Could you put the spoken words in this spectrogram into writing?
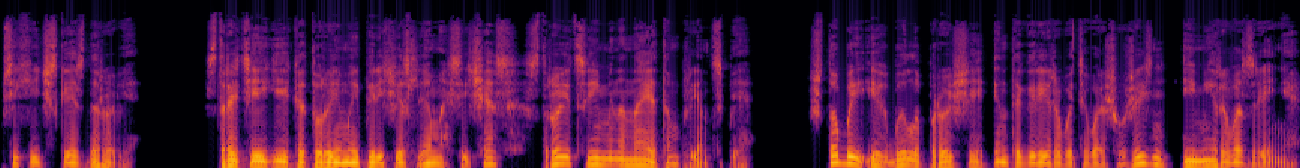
психическое здоровье. Стратегии, которые мы перечислим сейчас, строятся именно на этом принципе, чтобы их было проще интегрировать в вашу жизнь и мировоззрение.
